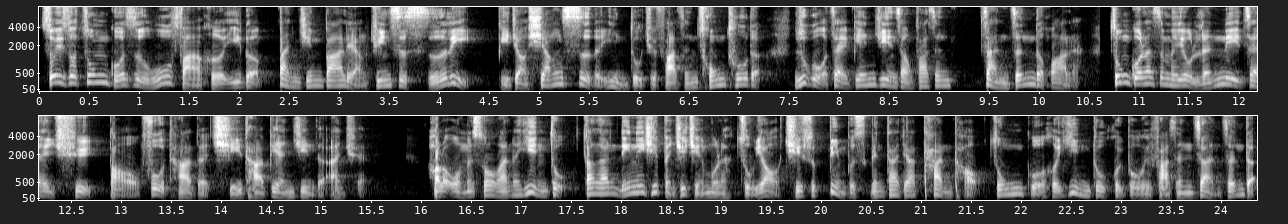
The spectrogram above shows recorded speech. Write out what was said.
所以说，中国是无法和一个半斤八两、军事实力比较相似的印度去发生冲突的。如果在边境上发生战争的话呢，中国呢是没有能力再去保护它的其他边境的安全。好了，我们说完了印度。当然，零零七本期节目呢，主要其实并不是跟大家探讨中国和印度会不会发生战争的，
